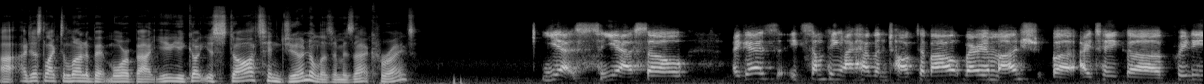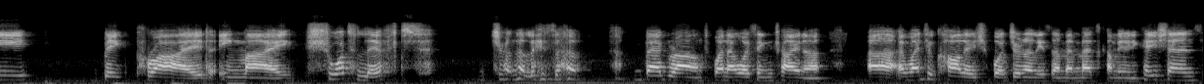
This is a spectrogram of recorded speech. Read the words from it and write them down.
uh, I just like to learn a bit more about you. You got your start in journalism, is that correct? Yes, yeah. So I guess it's something I haven't talked about very much, but I take a pretty big pride in my short-lived journalism background when I was in China. Uh, I went to college for journalism and mass communications,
